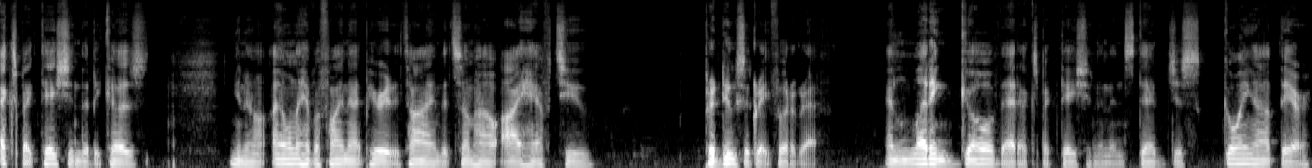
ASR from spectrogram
expectation that because you know I only have a finite period of time that somehow I have to produce a great photograph and letting go of that expectation and instead just going out there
